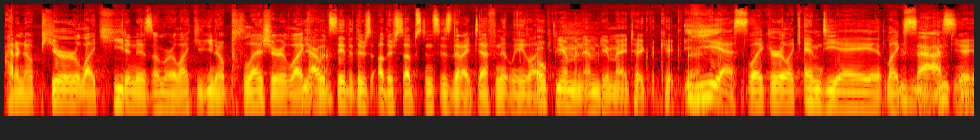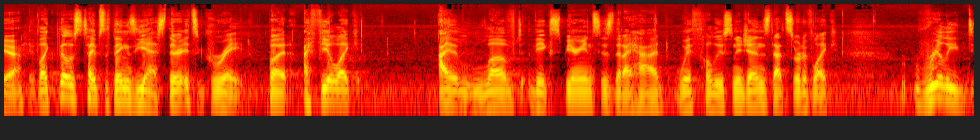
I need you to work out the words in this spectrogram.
I don't know, pure like hedonism or like you know pleasure. Like Yeah. I would say that there's other substances that I definitely like. Opium and MDMA take the cake there. Yes, like or like MDA mm-hmm. and like SAS, MDA, yeah. like those types of things. Yes, they're, it's great, but I feel like I loved the experiences that I had with hallucinogens. That sort of like really d-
